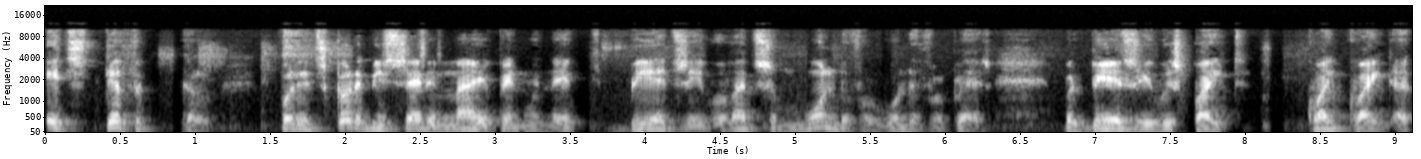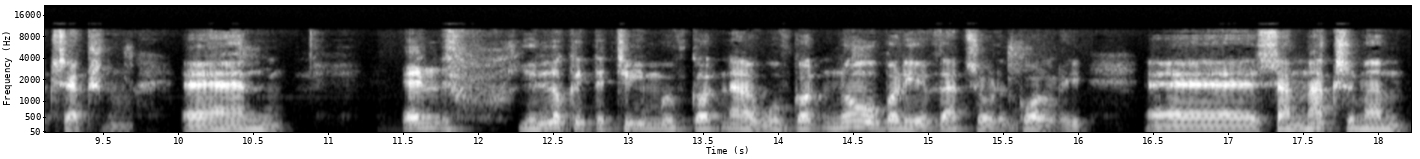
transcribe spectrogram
It's difficult. But it's got to be said, in my opinion, that Beardsley, we've had some wonderful, wonderful players, but Beardsley was quite quite, quite exceptional. Um, and you look at the team we've got now, we've got nobody of that sort of quality. Uh, Saint-Maximin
